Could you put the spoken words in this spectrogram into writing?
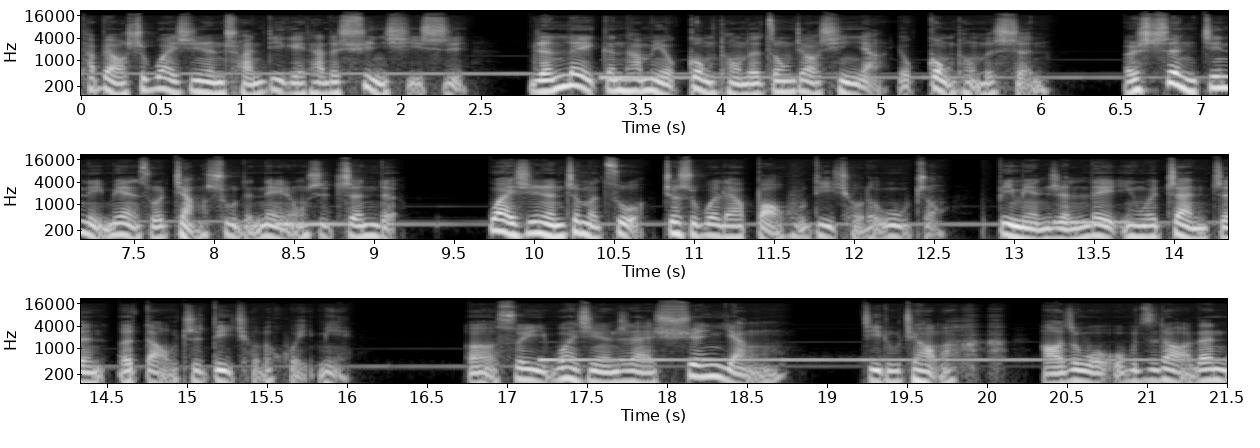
他表示，外星人传递给他的讯息是，人类跟他们有共同的宗教信仰，有共同的神。而圣经里面所讲述的内容是真的。外星人这么做，就是为了要保护地球的物种，避免人类因为战争而导致地球的毁灭。呃，所以外星人是在宣扬基督教吗？好，这我我不知道，但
